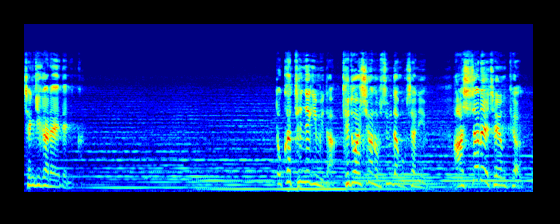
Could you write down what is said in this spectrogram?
전기 갈아야 되니까 똑같은 얘기입니다. 기도할 시간 없습니다, 목사님. 아시잖아요, 제 형편.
